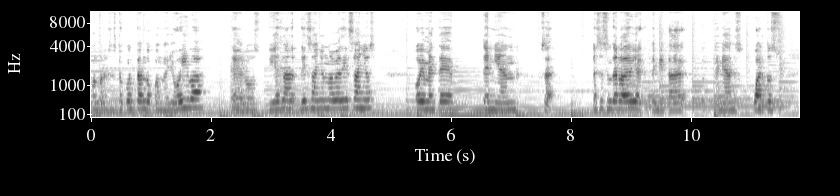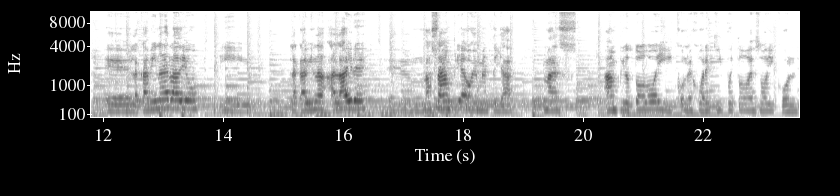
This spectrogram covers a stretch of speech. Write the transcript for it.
cuando les estoy contando, cuando yo iba, eh, los 10, 10 años, 9, 10 años, obviamente tenían, o sea, la estación de radio ya tenía cada, tenía cuartos, eh, la cabina de radio y la cabina al aire, eh, más amplia, obviamente ya más amplio todo y con mejor equipo y todo eso y con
